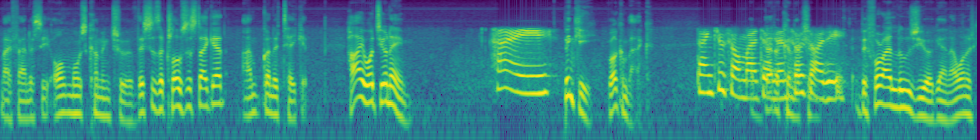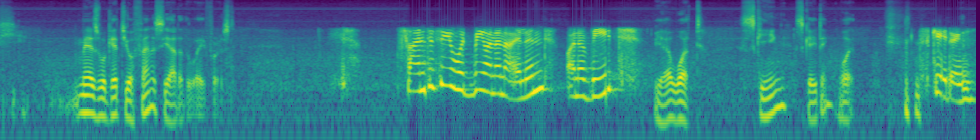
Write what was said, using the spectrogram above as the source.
my fantasy almost coming true. If this is the closest I get, I'm gonna take it. Hi, what's your name? Hi. Pinky. Welcome back. Thank you so much, I'm So sorry. Before I lose you again, I want to may as well get your fantasy out of the way first. Fantasy would be on an island, on a beach, Yeah, what? Skiing? Skating? What? skating.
